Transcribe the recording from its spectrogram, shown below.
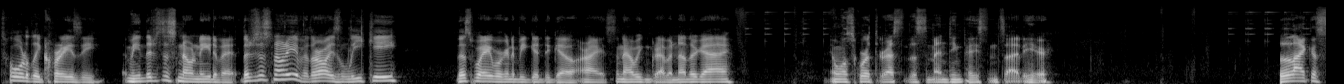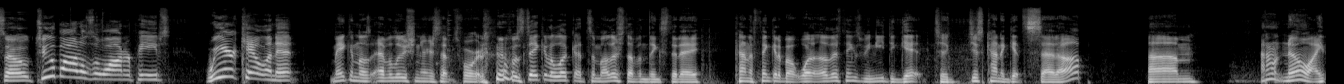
totally crazy. I mean, there's just no need of it. There's just no need of it. They're always leaky. This way, we're gonna be good to go. All right, so now we can grab another guy, and we'll squirt the rest of the cementing paste inside of here. Like a so, two bottles of water, peeps. We're killing it, making those evolutionary steps forward. I was taking a look at some other stuff and things today, kind of thinking about what other things we need to get to just kind of get set up. Um, I don't know. I,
